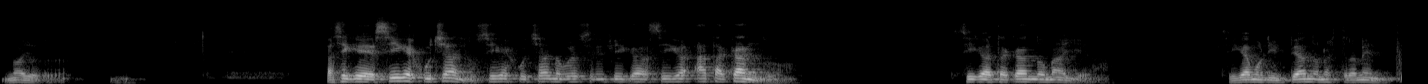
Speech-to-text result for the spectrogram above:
no hay otra. Así que siga escuchando, siga escuchando, porque significa siga atacando, siga atacando Maya, sigamos limpiando nuestra mente,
